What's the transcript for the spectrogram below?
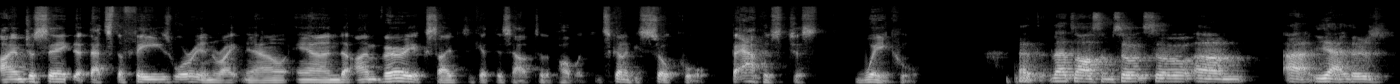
I'm just saying that that's the phase we're in right now, and I'm very excited to get this out to the public. It's going to be so cool. The app is just way cool. That, that's awesome. So so um, uh, yeah, there's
